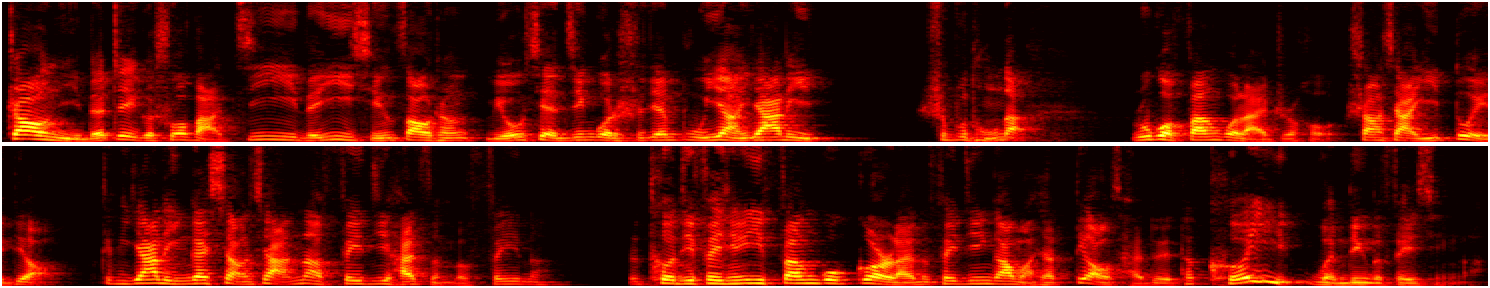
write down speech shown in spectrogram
照你的这个说法，机翼的翼形造成流线经过的时间不一样，压力是不同的。如果翻过来之后上下一对调，这个压力应该向下，那飞机还怎么飞呢？特技飞行一翻过个儿来，那飞机应该往下掉才对，它可以稳定的飞行啊。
